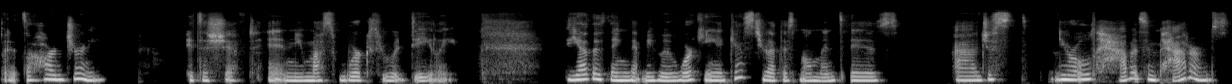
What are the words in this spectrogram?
But it's a hard journey. It's a shift and you must work through it daily. The other thing that may be working against you at this moment is uh, just your old habits and patterns.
